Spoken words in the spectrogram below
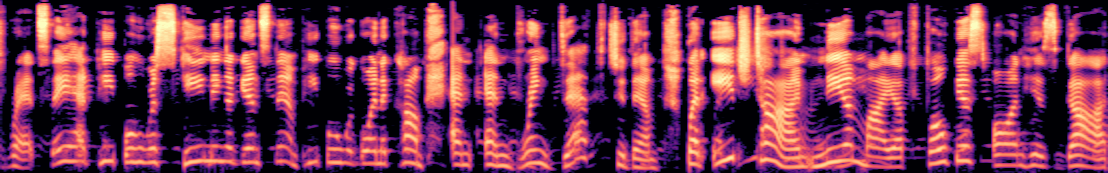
threats. They had people who were scheming against them, people who were going to come and, and bring death to them. But each time Nehemiah focused on his God,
